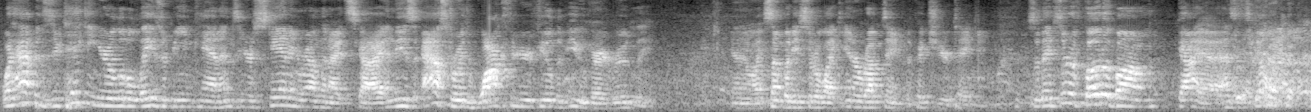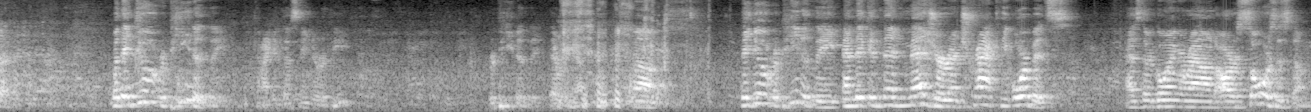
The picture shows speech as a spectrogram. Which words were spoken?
What happens is you're taking your little laser beam cannons and you're scanning around the night sky, and these asteroids walk through your field of view very rudely. And like somebody's sort of like interrupting the picture you're taking. So they sort of photobomb Gaia as it's going. But they do it repeatedly. Can I get this thing to repeat? Repeatedly. There we go. Um, they do it repeatedly, and they can then measure and track the orbits as they're going around our solar system.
